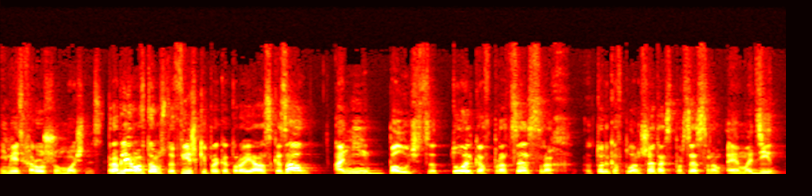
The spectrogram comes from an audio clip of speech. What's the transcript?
иметь хорошую мощность. Проблема в том, что фишки, про которые я рассказал, они получатся только в процессорах, только в планшетах с процессором M1.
